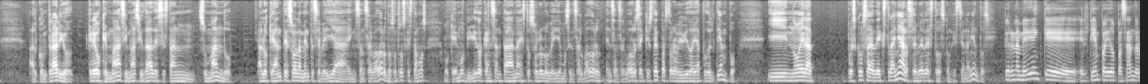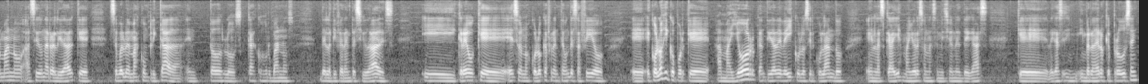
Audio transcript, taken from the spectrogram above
Al contrario, creo que más y más ciudades se están sumando a lo que antes solamente se veía en San Salvador. Nosotros que estamos o que hemos vivido acá en Santa Ana, esto solo lo veíamos en Salvador, en San Salvador. Sé que usted, pastor, ha vivido allá todo el tiempo y no era pues cosa de extrañarse ver estos congestionamientos. Pero en la medida en que el tiempo ha ido pasando, hermano, ha sido una realidad que se vuelve más complicada en todos los cascos urbanos de las diferentes ciudades. Y creo que eso nos coloca frente a un desafío eh, ecológico porque a mayor cantidad de vehículos circulando en las calles, mayores son las emisiones de gas que de gases invernaderos que producen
